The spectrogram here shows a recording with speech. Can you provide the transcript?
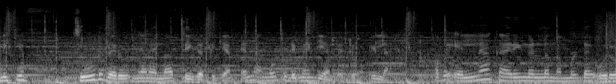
എനിക്ക് ചൂട് തരൂ ഞാൻ എന്നാൽ തീ കത്തിക്കാം എന്നെ അങ്ങോട്ട് ഡിമാൻഡ് ചെയ്യാൻ പറ്റുമോ? ഇല്ല. അപ്പോൾ എല്ലാ കാര്യങ്ങളിലും നമ്മളുടെ ഓരോ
